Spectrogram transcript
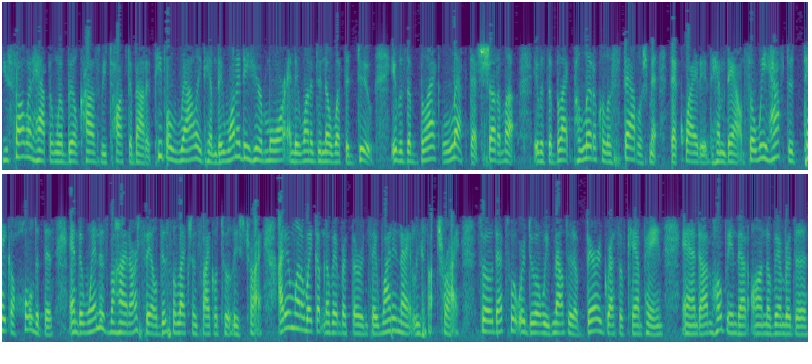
You saw what happened when Bill Cosby talked about it. People rallied him. They wanted to hear more and they wanted to know what to do. It was the black left that shut him up. It was the black political establishment that quieted him down. So we have to take a hold of this and the wind is behind our sail this election cycle to at least try. I didn't want to wake up November 3rd and say, why didn't I at least not try? So that's what we're doing. We've mounted a very aggressive campaign and I'm hoping that on November the,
